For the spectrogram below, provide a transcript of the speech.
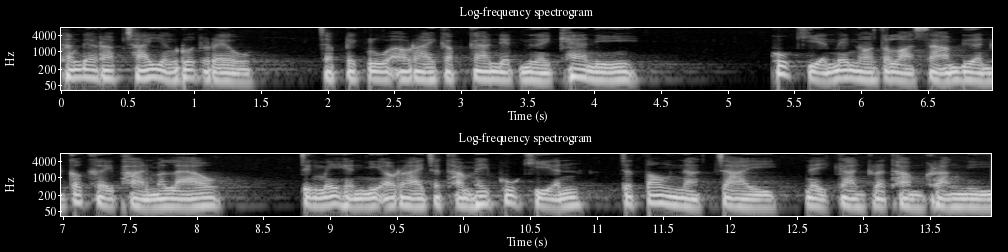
ทั้งได้รับใช้อย่างรวดเร็ว จะไปกลัวอะไรกับการเหน็ดเหนื่อยแค่นี้ ผู้เขียนไม่นอนตลอดสามเดือนก็เคยผ่านมาแล้ว จึงไม่เห็นมีอะไรจะทำให้ผู้เขียนจะต้องหนักใจ ในการกระทำครั้งนี้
